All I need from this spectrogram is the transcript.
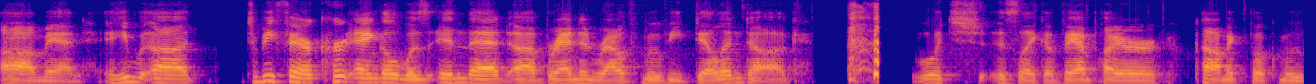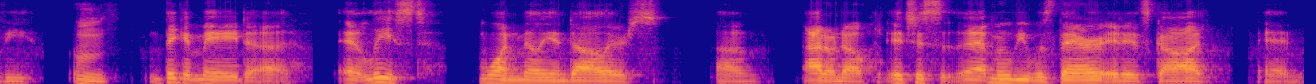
Oh man. He uh to be fair, Kurt Angle was in that uh Brandon Routh movie Dylan Dog, which is like a vampire comic book movie. Mm. I think it made uh at least 1 million dollars. Um I don't know. It's just that movie was there and it's gone and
